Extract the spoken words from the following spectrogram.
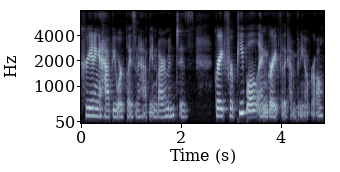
creating a happy workplace and a happy environment is great for people and great for the company overall.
